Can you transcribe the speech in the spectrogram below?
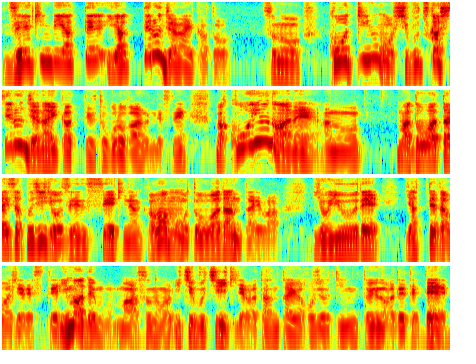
税金でやって、やってるんじゃないかと。その、公金を私物化してるんじゃないかっていうところがあるんですね。まあ、こういうのはね、あの、まあ、童話対策事業全盛期なんかはもう童話団体は余裕でやってたわけですって、今でもまあその一部地域では団体が補助金というのが出てて、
